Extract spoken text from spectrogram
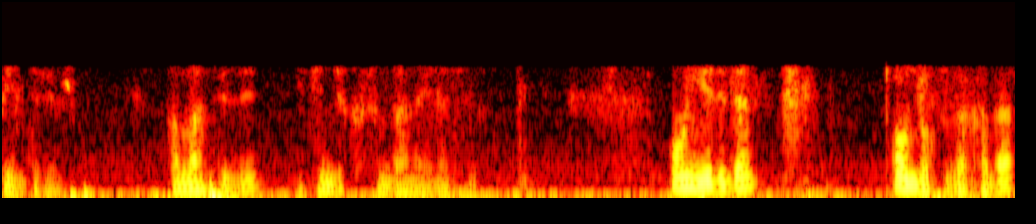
bildiriyor. Allah bizi ikinci kısımdan eylesin. 17'den 19'a kadar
